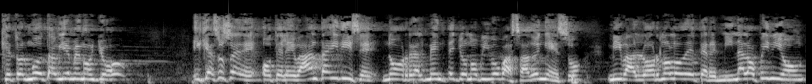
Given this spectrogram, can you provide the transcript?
Que todo el mundo está bien menos yo. ¿Y qué sucede? O te levantas y dices, no, realmente yo no vivo basado en eso, mi valor no lo determina la opinión,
